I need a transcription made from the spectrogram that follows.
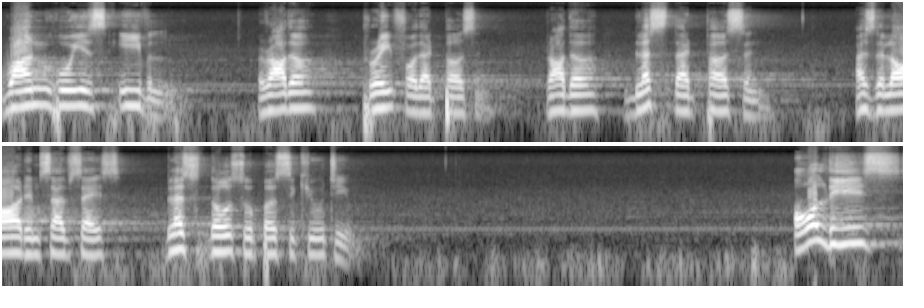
one who is evil. Rather, pray for that person. Rather, bless that person. As the Lord Himself says, bless those who persecute you. All these,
